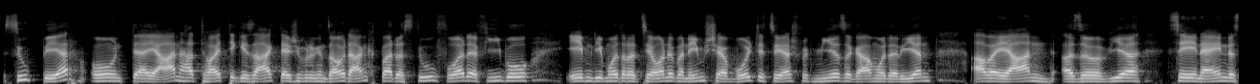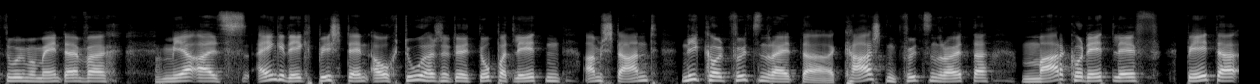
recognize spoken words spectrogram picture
super. Und der Jan hat heute gesagt, er ist übrigens auch dankbar, dass du vor der FIBO eben die Moderation übernimmst. Er wollte zuerst mit mir sogar moderieren. Aber Jan, also wir sehen ein, dass du im Moment einfach mehr als eingedeckt bist, denn auch du hast natürlich Top-Athleten am Stand. Nicole Pfützenreiter, Carsten Pfützenreiter, Marco Detlef, Peter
